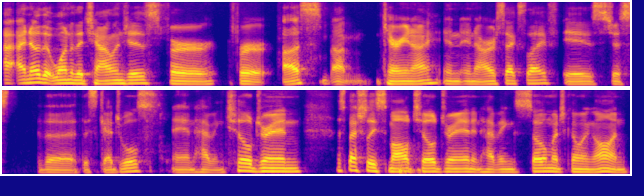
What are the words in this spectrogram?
I I know that one of the challenges for for us, um, Carrie and I, in in our sex life, is just the the schedules and having children, especially small mm-hmm. children, and having so much going on.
